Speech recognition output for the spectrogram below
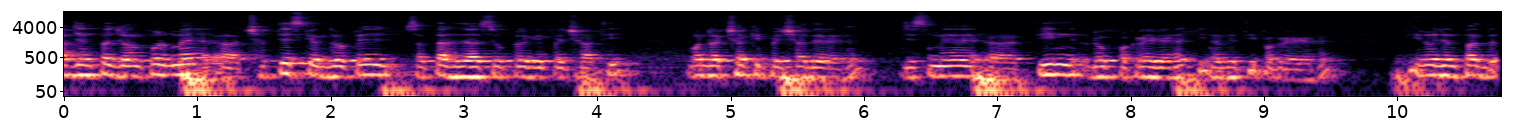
आज जनपद जौनपुर में छत्तीस केंद्रों पे सत्तर हज़ार से ऊपर के परीक्षार्थी वन रक्षक की परीक्षा दे रहे हैं, जिसमें तीन लोग पकड़े गए हैं, तीन अभ्यर्थी पकड़े गए हैं, तीनों जनपद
